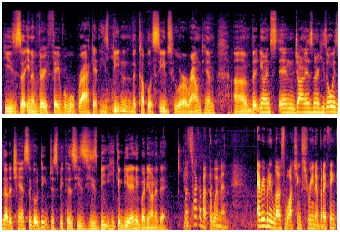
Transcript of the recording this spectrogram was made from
He's uh, in a very favorable bracket. He's mm -hmm. beaten the couple of seeds who are around him. Uh, but you know, and John Isner, he's always got a chance to go deep just because he's he's beat he can beat anybody on a day. Let's talk about the women everybody loves watching Serena, but I think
